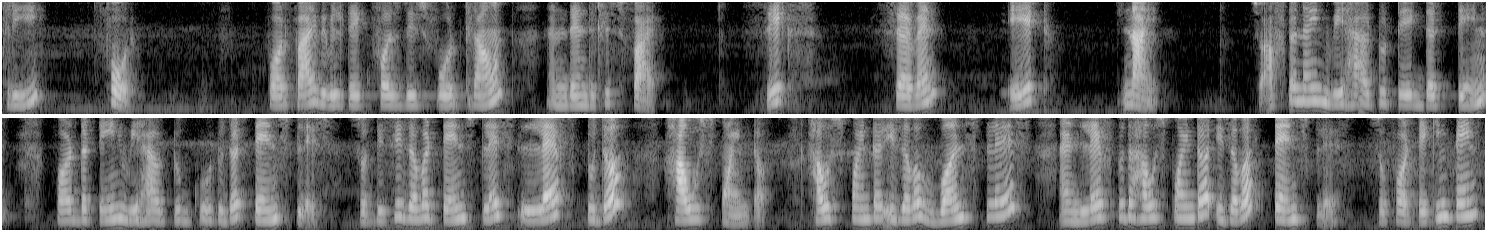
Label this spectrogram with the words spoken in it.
3, 4. For 5 we will take first this 4 down and then this is 5. 6, 7, 8, 9. So after 9 we have to take the 10 for the 10 we have to go to the tens place. So this is our tens place left to the house pointer. House pointer is our ones place and left to the house pointer is our tens place. So for taking 10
